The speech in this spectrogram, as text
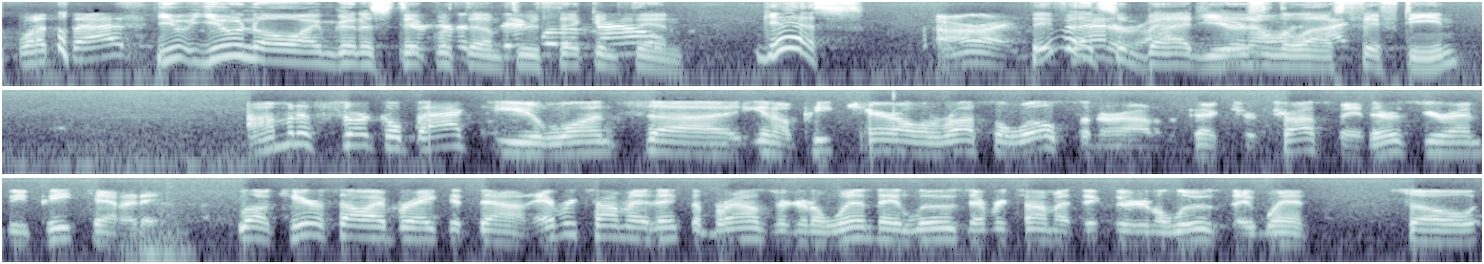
What's that? you you know I'm going to stick with them stick through with thick them and thin. Yes. All right. They've better. had some bad years I, you know, in the last I, 15. I'm going to circle back to you once uh, you know Pete Carroll and Russell Wilson are out of the picture. Trust me, there's your MVP candidate. Look, here's how I break it down. Every time I think the Browns are going to win, they lose. Every time I think they're going to lose, they win. So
